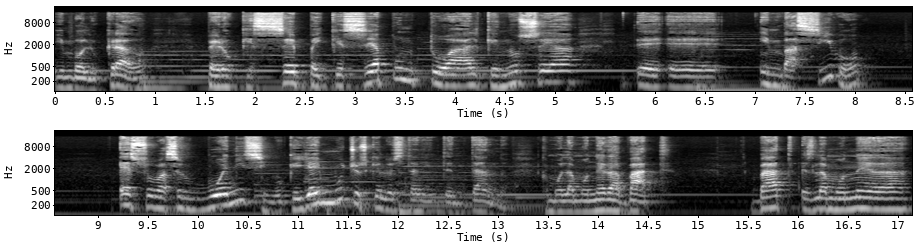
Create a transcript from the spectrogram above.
involucrado, pero que sepa y que sea puntual, que no sea eh, eh, invasivo, eso va a ser buenísimo, que ya hay muchos que lo están intentando, como la moneda BAT. BAT es la moneda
